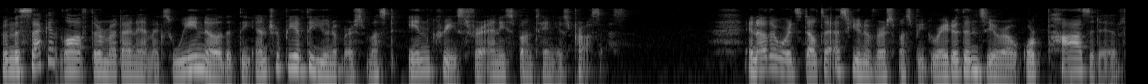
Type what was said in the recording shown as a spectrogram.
From the second law of thermodynamics, we know that the entropy of the universe must increase for any spontaneous process. In other words, delta S universe must be greater than zero or positive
